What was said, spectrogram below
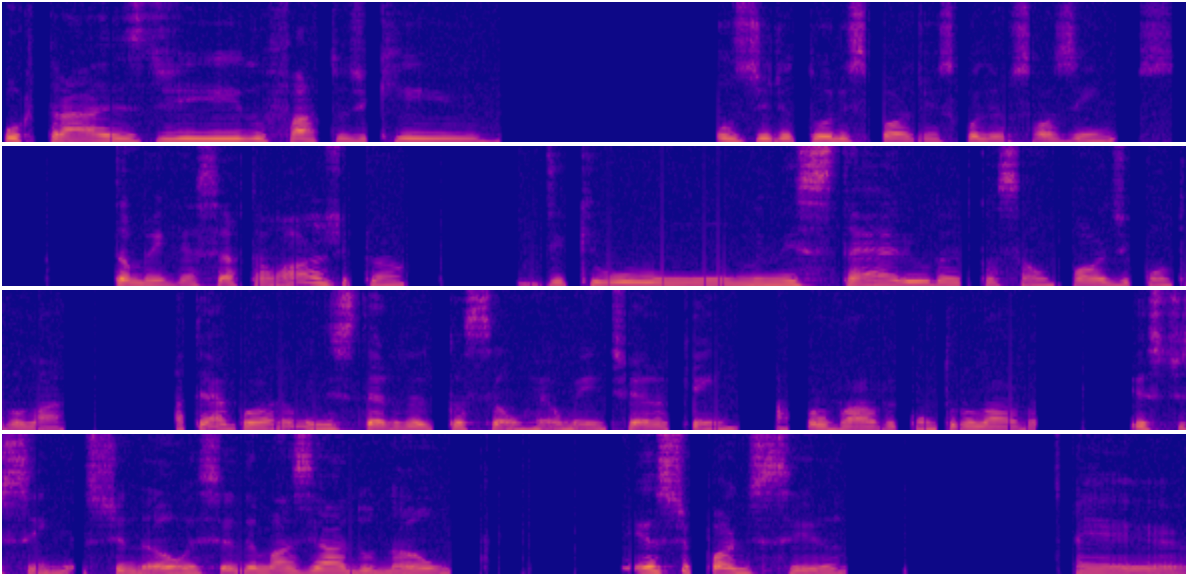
por trás de, do fato de que os diretores podem escolher sozinhos. Também tem certa lógica de que o Ministério da Educação pode controlar. Até agora, o Ministério da Educação realmente era quem aprovava e controlava este sim, este não, esse é demasiado não. Este pode ser. É...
